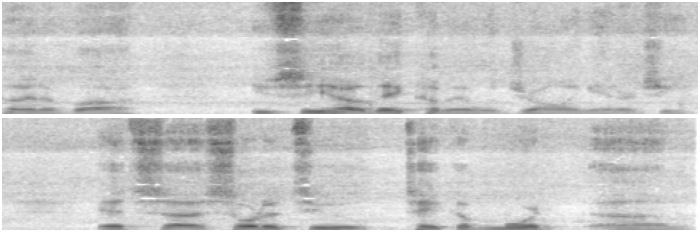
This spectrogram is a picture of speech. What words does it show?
kind of, you see how they come in with drawing energy. It's sort of to take a more, um,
